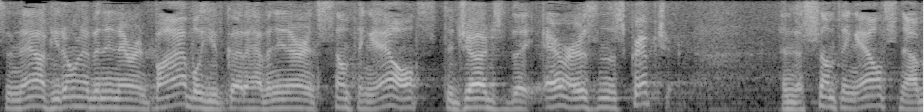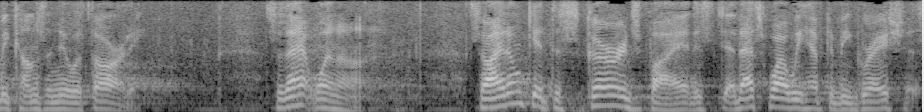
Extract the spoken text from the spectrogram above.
So now, if you don't have an inerrant Bible, you've got to have an inerrant something else to judge the errors in the Scripture. And the something else now becomes a new authority. So that went on. So I don't get discouraged by it. It's, that's why we have to be gracious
